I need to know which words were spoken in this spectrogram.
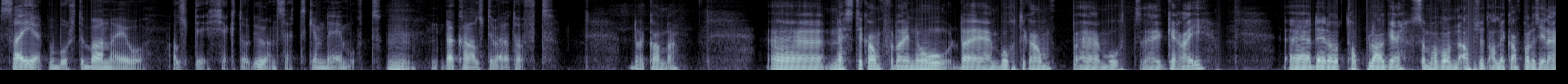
Seier på bortebane er jo alltid kjekt, og uansett hvem det er imot. Mm. Det kan alltid være tøft. Det kan det. Uh, neste kamp for deg nå, det er en bortekamp uh, mot uh, Grei. Eh, det er da topplaget som har vunnet absolutt alle kampene sine.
